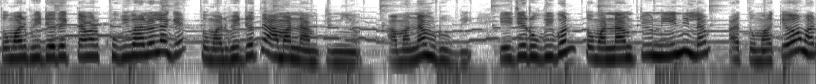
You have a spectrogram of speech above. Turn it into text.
তোমার ভিডিও দেখতে আমার খুবই ভালো লাগে, তোমার ভিডিওতে আমার নামটি নিও। আমার নাম রুবি। এই যে রুবি বোন, তোমার নামটিও নিয়ে নিলাম আর তোমাকেও আমার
